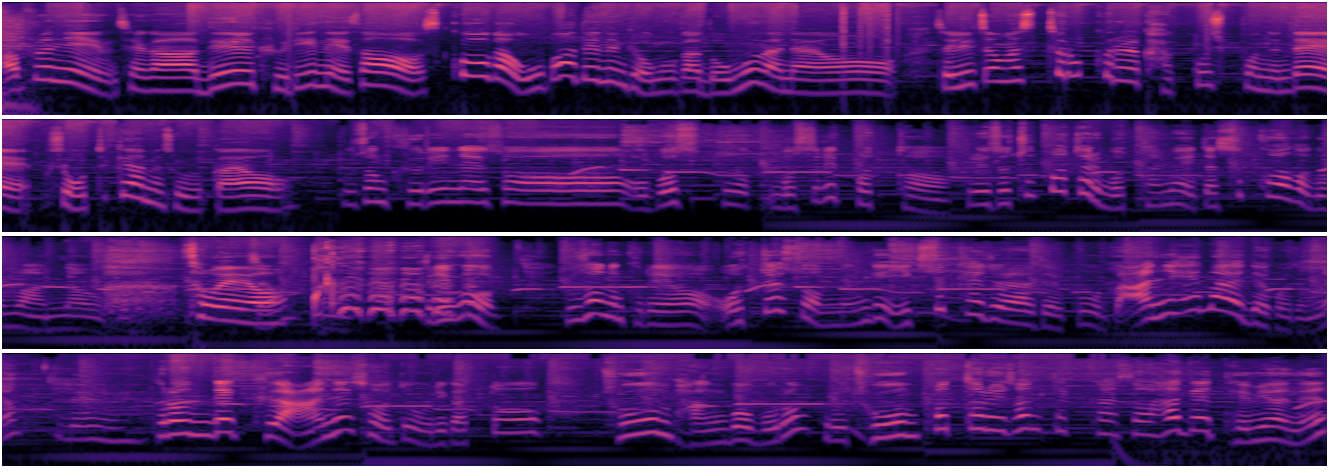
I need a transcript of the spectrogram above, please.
아프로님, 제가 늘 그린에서 스코어가 오버되는 경우가 너무 많아요. 저 일정한 스트로크를 갖고 싶었는데 혹시 어떻게 하면 좋을까요? 우선 그린에서 오버스트로크, 뭐 쓰리퍼터, 그래서 투퍼터를 못하면 일단 스코어가 너무 안 나오고. 저예요. 그리고 우선은 그래요. 어쩔 수 없는 게 익숙해져야 되고 많이 해봐야 되거든요. 네. 그런데 그 안에서도 우리가 또 좋은 방법으로 그리고 좋은 퍼터를 선택해서 하게 되면은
